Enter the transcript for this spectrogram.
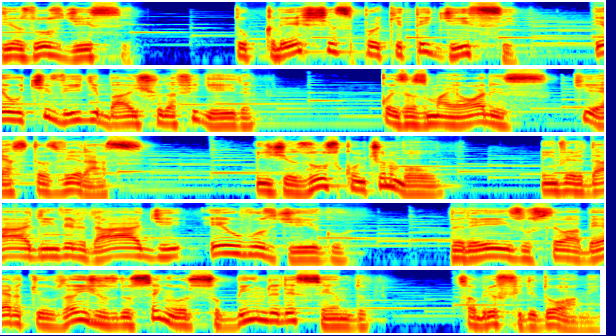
Jesus disse: Tu crestes porque te disse: Eu te vi debaixo da figueira. Coisas maiores que estas verás. E Jesus continuou: Em verdade, em verdade, eu vos digo vereis o céu aberto e os anjos do Senhor subindo e descendo sobre o Filho do Homem.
